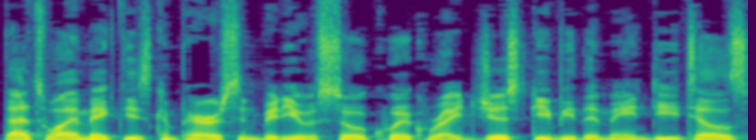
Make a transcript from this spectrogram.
That's why I make these comparison videos so quick where I just give you the main details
